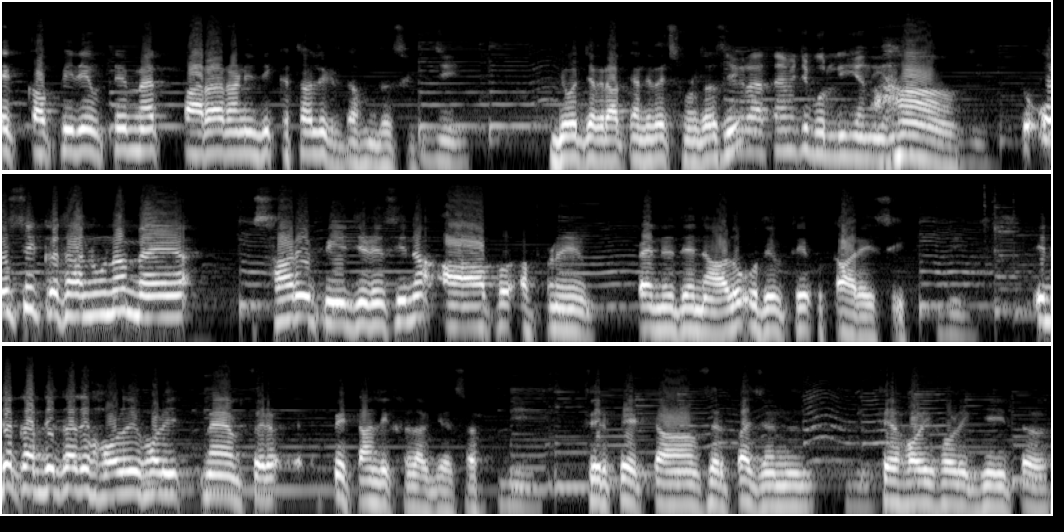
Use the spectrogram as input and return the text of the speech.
ਇੱਕ ਕਾਪੀ ਦੇ ਉੱਤੇ ਮੈਂ ਤਾਰਾ ਰਾਣੀ ਦੀ ਕਥਾ ਲਿਖਦਾ ਹੁੰਦਾ ਸੀ। ਜੀ। ਜੋ ਜਗਰਾਤਿਆਂ ਦੇ ਵਿੱਚ ਸੁਣਦਾ ਸੀ। ਜਗਰਾਤਿਆਂ ਵਿੱਚ ਬੋਲੀ ਜਾਂਦੀ ਹੈ। ਹਾਂ। ਤੇ ਉਸੇ ਕਥਾ ਨੂੰ ਨਾ ਮੈਂ ਸਾਰੇ ਪੇਜ ਜਿਹੜੇ ਸੀ ਨਾ ਆਪ ਆਪਣੇ ਪੈਨ ਦੇ ਨਾਲ ਉਹਦੇ ਉੱਤੇ ਉਤਾਰੇ ਸੀ। ਜੀ। ਇਦਾਂ ਕਰਦੇ ਕਰਦੇ ਹੌਲੀ ਹੌਲੀ ਮੈਂ ਫਿਰ ਭੇਟਾਂ ਲਿਖਣ ਲੱਗ ਗਿਆ ਸਰ। ਜੀ। ਫਿਰ ਭੇਟਾਂ ਫਿਰ ਭਜਨ ਫਿਰ ਹੌਲੀ ਹੌਲੀ ਗੀਤ।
